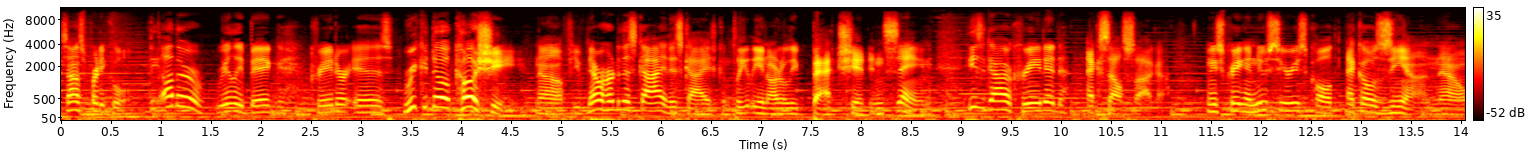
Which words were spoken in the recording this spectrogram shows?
Sounds pretty cool. The other really big creator is Rikudo Koshi. Now, if you've never heard of this guy, this guy is completely and utterly batshit insane. He's the guy who created Excel Saga. And he's creating a new series called Echo Xeon. Now,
